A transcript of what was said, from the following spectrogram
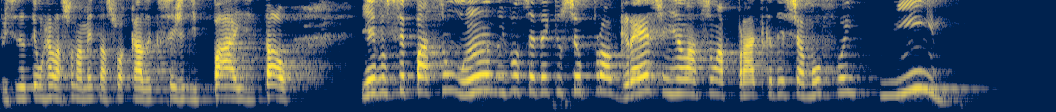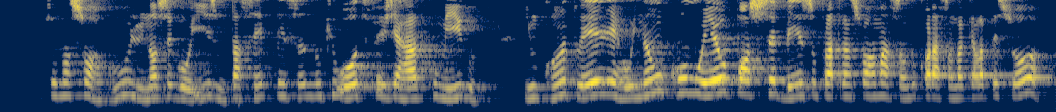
precisa ter um relacionamento na sua casa que seja de paz e tal. E aí você passa um ano e você vê que o seu progresso em relação à prática desse amor foi mínimo. Porque o nosso orgulho, nosso egoísmo está sempre pensando no que o outro fez de errado comigo. E o quanto ele errou, e não como eu posso ser bênção para a transformação do coração daquela pessoa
